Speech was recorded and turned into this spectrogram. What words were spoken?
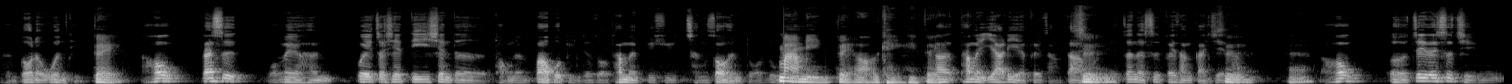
很多的问题。对。然后，但是我们也很。为这些第一线的同仁抱不平，就是说他们必须承受很多路。骂名，对啊，OK，对，那他们压力也非常大，是。也真的是非常感谢他们。嗯，然后呃，这件事情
